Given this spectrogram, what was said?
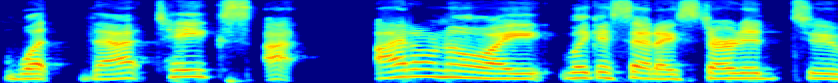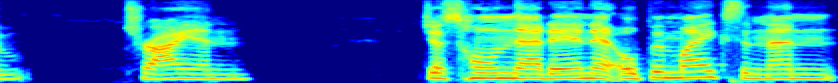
what that takes, I I don't know. I like I said, I started to try and just hone that in at open mics and then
